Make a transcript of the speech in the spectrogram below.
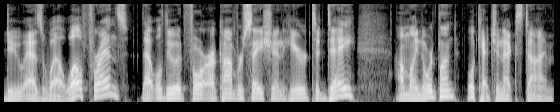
do as well. Well, friends, that will do it for our conversation here today. I'm Lane Nordlund. We'll catch you next time.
